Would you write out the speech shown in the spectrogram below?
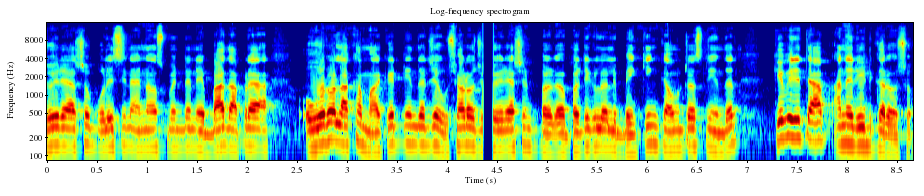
જોઈ રહ્યા છો પોલિસીના એનાઉન્સમેન્ટને બાદ આપણે ઓવરઓલ આખા માર્કેટની અંદર જે ઉછાળો જોઈ રહ્યા છે પર્ટિક્યુલરલી બેન્કિંગ કાઉન્ટર્સની અંદર, કેવી રીતે આપ આને રીડ કરો છો?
